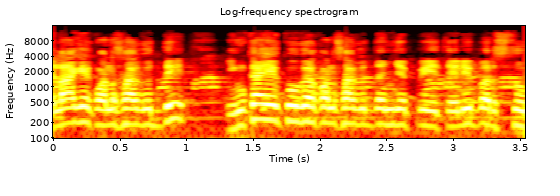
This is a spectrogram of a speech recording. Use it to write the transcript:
ఇలాగే కొనసాగుద్ది. ఇంకా ఎక్కువగా కొనసాగుద్ది అని చెప్పి తెలియపరుస్తూ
